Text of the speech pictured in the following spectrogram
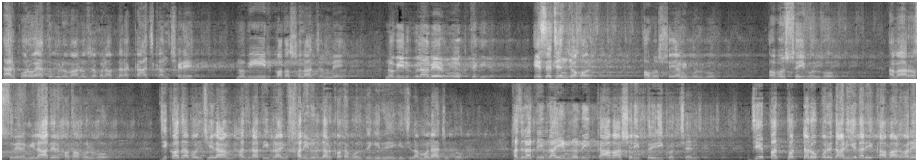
তারপরও এতগুলো মানুষ যখন আপনারা কাজ کام چھڑے নবীর কথা শোনার জন্যে নবীর গুলামের মুখ থেকে এসেছেন যখন, অবশ্যই আমি বলব, অবশ্যই বলব, আমার রসুলের মিলাদের কথা বলব। যে কথা বলছিলাম হজরত ইব্রাহিম খালিলুল্লাহর কথা বলতে গিয়ে রয়ে গেছিলাম মনে আছে তো হজরত ইব্রাহিম নবী কাবা শরীফ তৈরি করছেন। যে পাথরটার ওপরে দাঁড়িয়ে দাঁড়িয়ে কাবার করে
